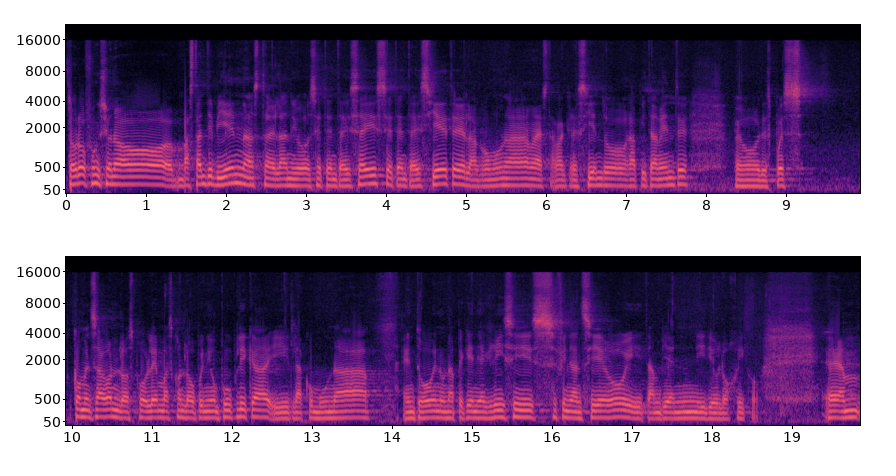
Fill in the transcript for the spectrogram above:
todo funcionó bastante bien hasta el año 76, 77, la comuna estaba creciendo rápidamente, pero después comenzaron los problemas con la opinión pública y la comuna entró en una pequeña crisis financiera y también ideológico. Em,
